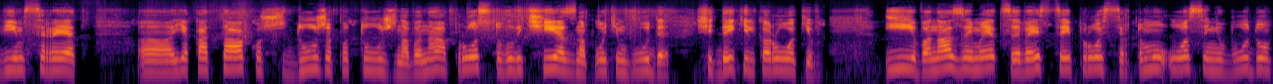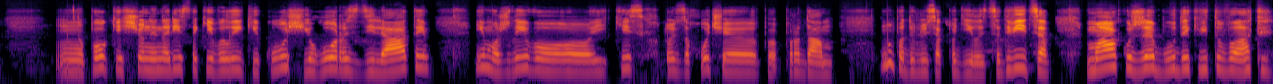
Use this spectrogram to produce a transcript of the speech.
Вімсред, е, яка також дуже потужна. Вона просто величезна потім буде ще декілька років. І вона займе це весь цей простір. Тому осеню буду, поки що не наріс такий великий кущ, його розділяти. І, можливо, якийсь хтось захоче продам. Ну, подивлюсь, як поділиться. Дивіться, мак уже буде квітувати.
